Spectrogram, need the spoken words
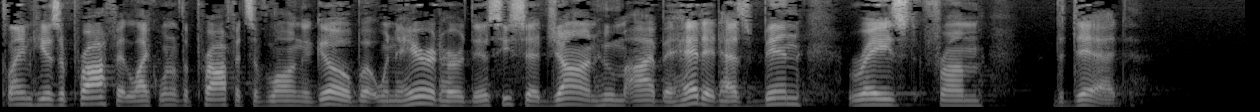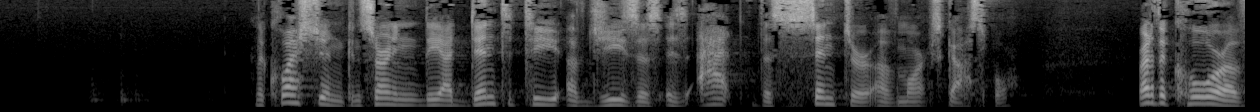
claimed he is a prophet, like one of the prophets of long ago. But when Herod heard this, he said, John, whom I beheaded, has been raised from the dead. The question concerning the identity of Jesus is at the center of Mark's gospel. Right at the core of,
